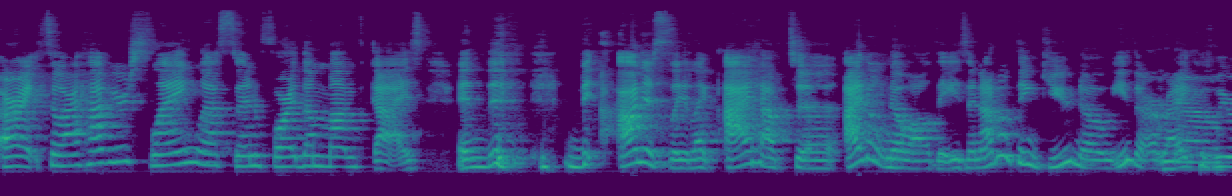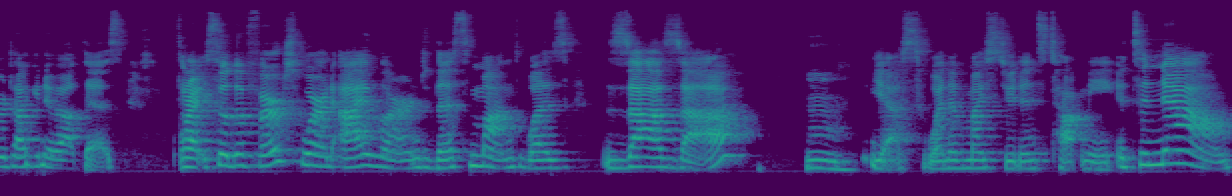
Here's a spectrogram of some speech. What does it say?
All right, so I have your slang lesson for the month, guys. And th- th- honestly, like I have to, I don't know all these, and I don't think you know either, right? Because No. we were talking about this. All right, so the first word I learned this month was zaza. Mm. Yes, one of my students taught me. It's a noun.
